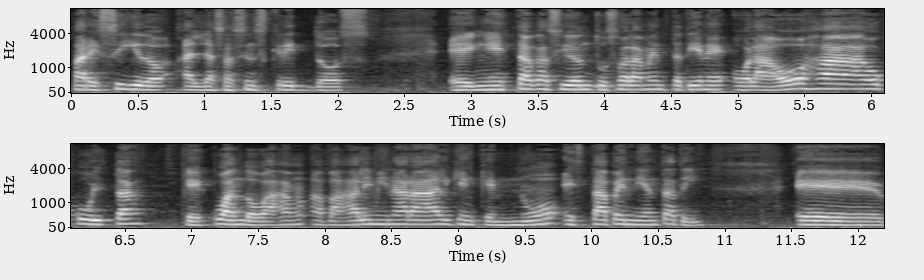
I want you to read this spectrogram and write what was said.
parecido al de Assassin's Creed 2. En esta ocasión tú solamente tienes o la hoja oculta que es cuando vas a, vas a eliminar a alguien que no está pendiente a ti. Eh,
